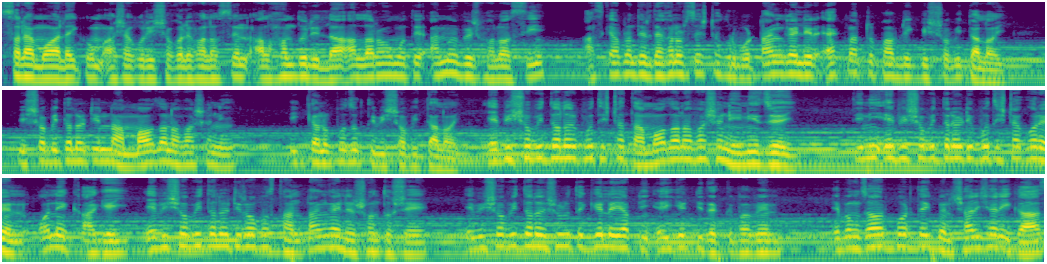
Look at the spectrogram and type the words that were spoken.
আসসালামু আলাইকুম, আশা করি সকলে ভালো আছেন। আলহামদুলিল্লাহ, আল্লাহর রহমতে আমিও বেশ ভালো আছি। আজকে আপনাদের দেখানোর চেষ্টা করব টাঙ্গাইলের একমাত্র পাবলিক বিশ্ববিদ্যালয়। বিশ্ববিদ্যালয়টির নাম মাওলানা ভাসানী বিজ্ঞান ও প্রযুক্তি বিশ্ববিদ্যালয়। এ বিশ্ববিদ্যালয়ের প্রতিষ্ঠাতা মাওলানা ভাসানী নিজেই। তিনি এ বিশ্ববিদ্যালয়টি প্রতিষ্ঠা করেন অনেক আগেই। এ বিশ্ববিদ্যালয়টির অবস্থান টাঙ্গাইলের সন্তোষে। এ বিশ্ববিদ্যালয় শুরুতে গেলেই আপনি এই গেটটি দেখতে পাবেন এবং যাওয়ার পর দেখবেন সারি সারি গাছ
